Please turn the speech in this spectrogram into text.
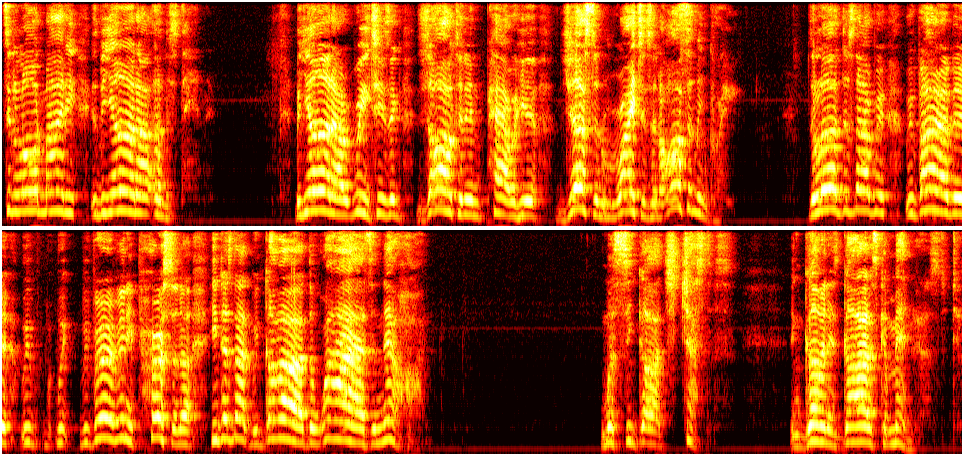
See, the Lord mighty is beyond our understanding beyond our reach. He's exalted in power here, just and righteous and awesome and great. The Lord does not re- revive, re- re- revere any person. He does not regard the wise in their heart. We must see God's justice and govern as God has commanded us to do.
